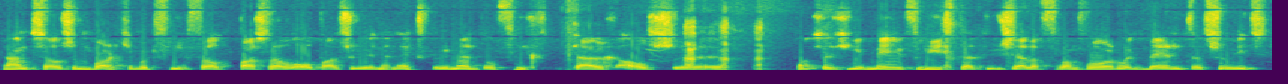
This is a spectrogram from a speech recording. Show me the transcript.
Er hangt zelfs een bordje op het vliegveld. Pas wel op als u in een experiment of vliegtuig als eh passagier meevliegt, dat u zelf verantwoordelijk bent of zoiets.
